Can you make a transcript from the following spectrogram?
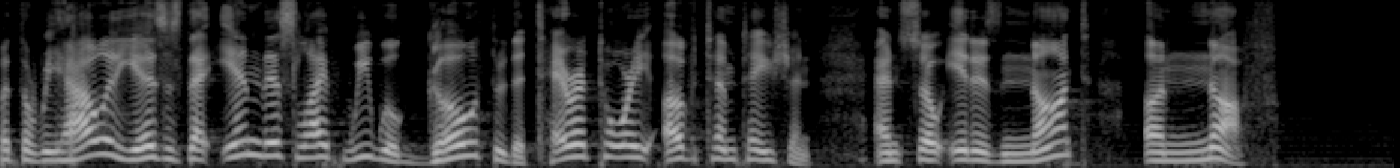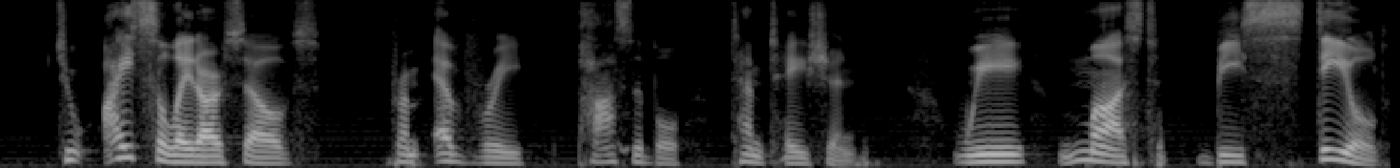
But the reality is is that in this life we will go through the territory of temptation. And so it is not enough to isolate ourselves from every possible temptation. We must be steeled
